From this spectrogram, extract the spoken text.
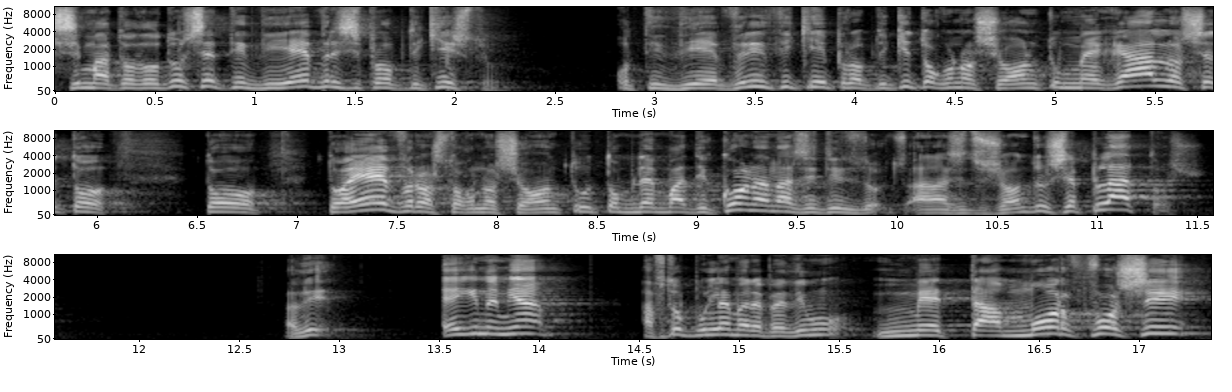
σηματοδοτούσε τη διεύρυνση προοπτικής του. Ότι διευρύνθηκε η προοπτική των γνώσεών του, μεγάλωσε το, το, το εύρος των γνώσεών του, των πνευματικών αναζητήσεων του σε πλάτος. Δηλαδή έγινε μια, αυτό που λέμε ρε παιδί μου, μεταμόρφωση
